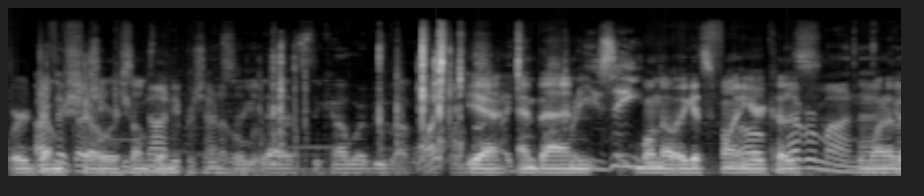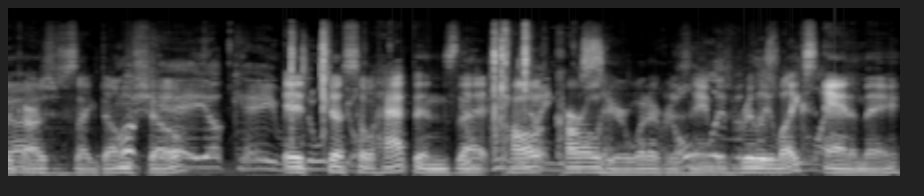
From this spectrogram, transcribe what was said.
or dumb show or something. That's the cowboy bebop. Yeah, and then crazy? well, no, it gets funnier because well, one of the guys was just like, dumb okay, show. Okay, we'll it just so happens that Carl, Carl, here, whatever his name is, really likes anime, and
